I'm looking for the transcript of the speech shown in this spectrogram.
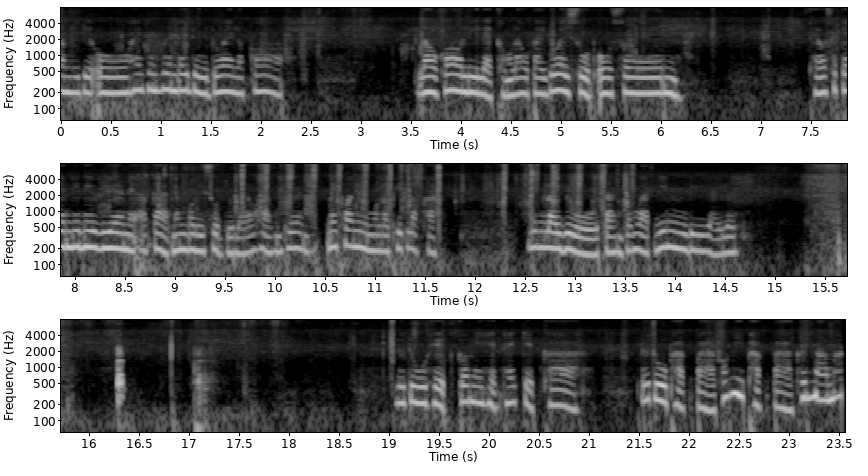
ทำวิดีโอให้เพื่อนๆได้ดูด้วยแล้วก็ เราก็รีแลกของเราไปด้วยสูตรโอโซน แถวสแกนดิเนเวียเนี่ยอากาศมันบริสุทธิ์อยู่แล้วค่ะเพื่อนๆไม่ค่อยมีมลพิษหรอกค่ะ ยิ่งเราอยู่ต่างจังหวัดยิ่งดีใหญ่เลยฤดูเห็ดก็มีเห็ดให้เก็บค่ะฤดูผักป่าก็มีผักป่าขึ้นมาม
